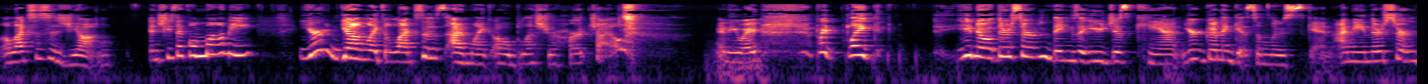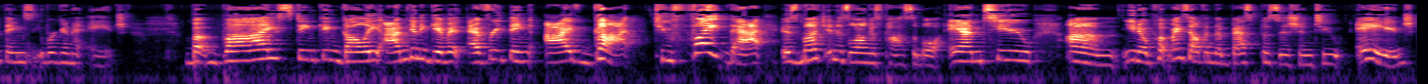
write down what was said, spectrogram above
Alexis is young. And she's like, well, mommy, you're young like Alexis. I'm like, oh, bless your heart, child. anyway, but like, you know, there's certain things that you just can't, you're going to get some loose skin. I mean, there's certain things we're going to age. But by stinking golly, I'm going to give it everything I've got to fight that as much and as long as possible and to, um, you know, put myself in the best position to age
